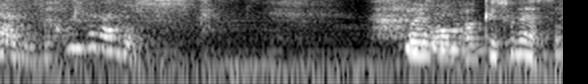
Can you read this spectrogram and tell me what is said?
야, 너 왜 혼자 다녀, 씨. 빨리 어 밖에 소리 났어.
